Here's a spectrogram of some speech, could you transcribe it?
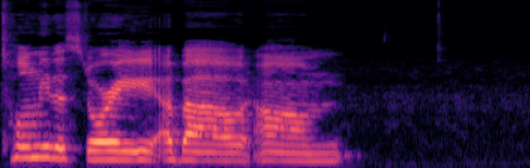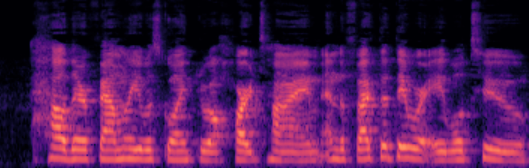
told me the story about um, how their family was going through a hard time and the fact that they were able to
